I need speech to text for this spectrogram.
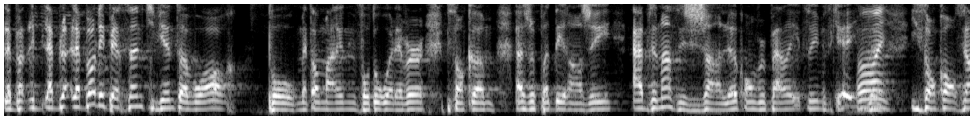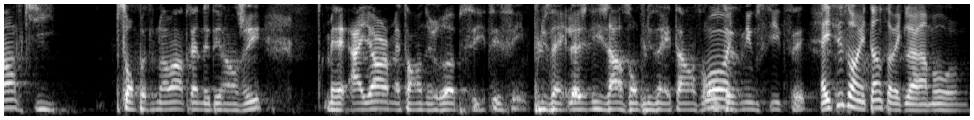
la, la, la, la plupart des personnes qui viennent te voir pour, mettons, demander une photo, whatever, puis sont comme, ah, je veux pas te déranger. Absolument, c'est ces gens-là qu'on veut parler, tu sais, parce qu'ils Ouais. ils ont conscience qu'ils sont possiblement en train de déranger. Mais ailleurs, mettons en Europe, c'est plus in- là, les gens sont plus intenses. Aux Ouais. États-Unis aussi, tu sais. Hey, ici, ils sont intenses avec leur amour.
